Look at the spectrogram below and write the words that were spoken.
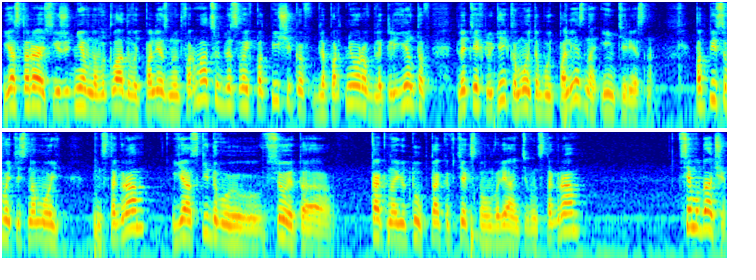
Я стараюсь ежедневно выкладывать полезную информацию для своих подписчиков, для партнеров, для клиентов, для тех людей, кому это будет полезно и интересно. Подписывайтесь на мой Instagram. Я скидываю все это как на YouTube, так и в текстовом варианте в Instagram. Всем удачи!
